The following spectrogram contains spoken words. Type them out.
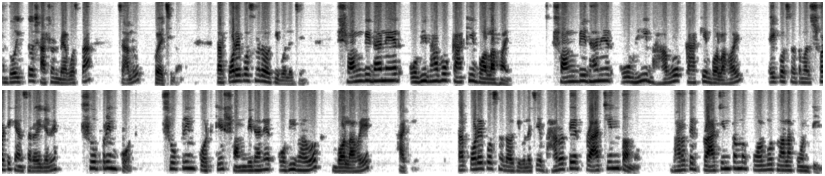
দ্বৈত শাসন ব্যবস্থা চালু হয়েছিল। তারপরে প্রশ্ন দেখো কি বলেছে? সংবিধানের অভিভাবক কাকে বলা হয়? সংবিধানের অভিভাবক কাকে বলা হয়? এই প্রশ্ন তোমাদের সঠিক অ্যান্সার হয়ে যাবে। সুপ্রিম কোর্ট। সুপ্রিম কোর্টকে সংবিধানের অভিভাবক বলা হয়ে থাকে। তারপরে প্রশ্ন দাও কি বলেছে? ভারতের প্রাচীনতম ভারতের প্রাচীনতম পর্বতমালা কোনটি?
